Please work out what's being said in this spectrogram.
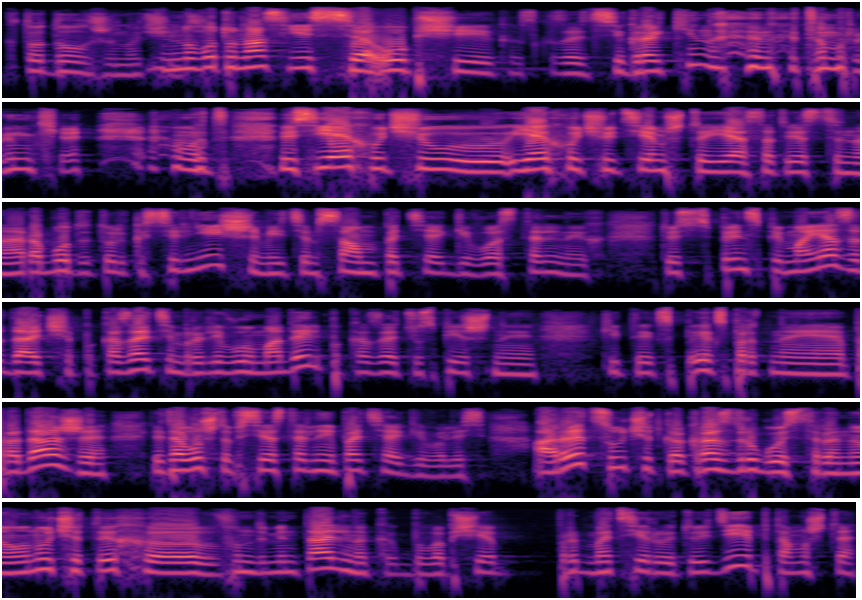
Кто должен учить? Ну вот у нас есть общие, как сказать, игроки на, на этом рынке. Вот. То есть я их учу, я их учу тем, что я, соответственно, работаю только с сильнейшими и тем самым подтягиваю остальных. То есть, в принципе, моя задача показать им ролевую модель, показать успешные какие-то экспортные продажи для того, чтобы все остальные подтягивались. А Red учит как раз с другой стороны. Он учит их э, фундаментально как бы вообще промотирую эту идею, потому что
